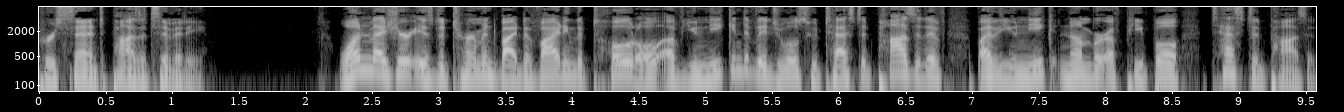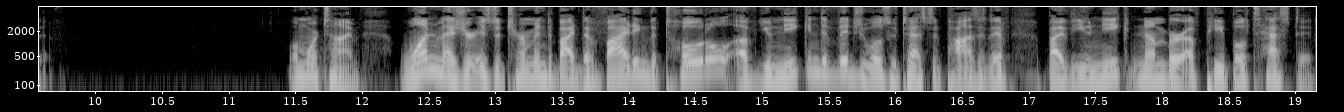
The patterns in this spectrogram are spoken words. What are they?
percent positivity. One measure is determined by dividing the total of unique individuals who tested positive by the unique number of people tested positive. One more time. One measure is determined by dividing the total of unique individuals who tested positive by the unique number of people tested.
